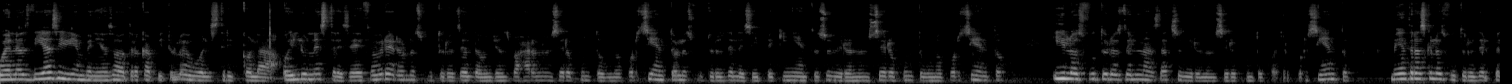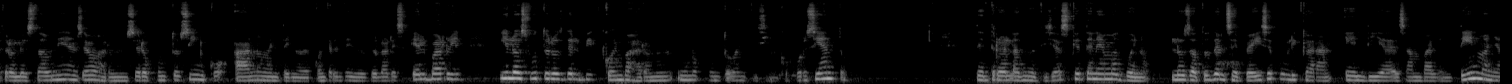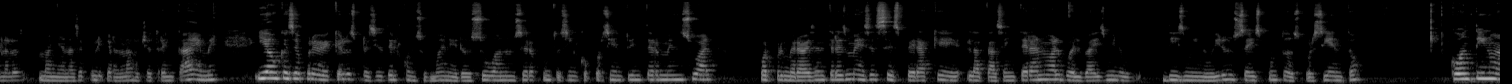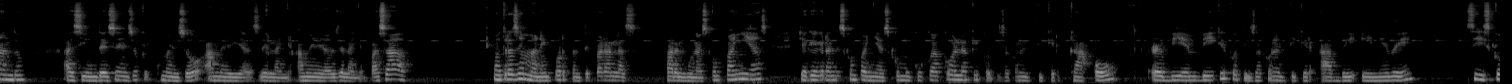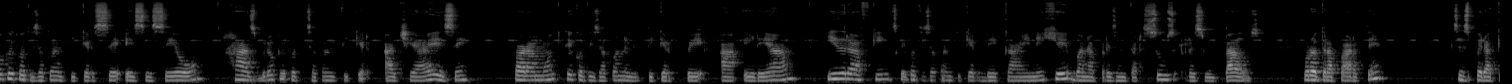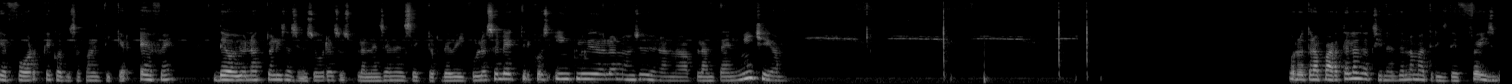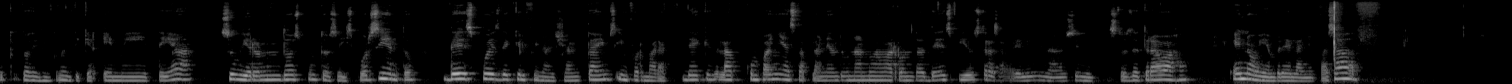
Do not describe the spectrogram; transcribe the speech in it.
Buenos días y bienvenidos a otro capítulo de Wall Street Colada. Hoy lunes 13 de febrero los futuros del Dow Jones bajaron un 0.1%, los futuros del S&P 500 subieron un 0.1% y los futuros del Nasdaq subieron un 0.4%, mientras que los futuros del petróleo estadounidense bajaron un 0.5 a 99,32 dólares el barril y los futuros del Bitcoin bajaron un 1.25%. Dentro de las noticias que tenemos, bueno, los datos del CPI se publicarán el día de San Valentín, mañana, mañana se publicarán a las 8.30 am y aunque se prevé que los precios del consumo de enero suban un 0.5% intermensual, por primera vez en tres meses se espera que la tasa interanual vuelva a disminuir un 6.2%, continuando así un descenso que comenzó a, mediados del año, a mediados del año pasado. Otra semana importante para, las, para algunas compañías, ya que grandes compañías como Coca-Cola, que cotiza con el ticker KO, Airbnb, que cotiza con el ticker ABNB, Cisco, que cotiza con el ticker CSCO, Hasbro, que cotiza con el ticker HAS, Paramount, que cotiza con el ticker PARA, y DraftKings, que cotiza con el ticker DKNG, van a presentar sus resultados. Por otra parte, se espera que Ford, que cotiza con el ticker F, de hoy una actualización sobre sus planes en el sector de vehículos eléctricos, incluido el anuncio de una nueva planta en Michigan. Por otra parte, las acciones de la matriz de Facebook, que cotizan con el ticker META, subieron un 2.6% después de que el Financial Times informara de que la compañía está planeando una nueva ronda de despidos tras haber eliminado 100.000 puestos de trabajo en noviembre del año pasado.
